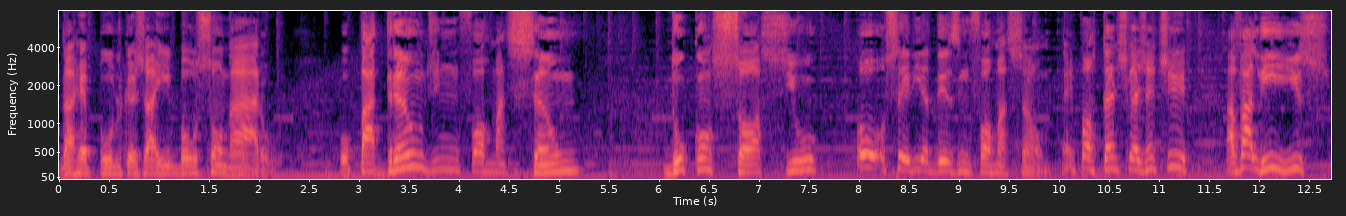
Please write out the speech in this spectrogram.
da República Jair Bolsonaro. O padrão de informação do consórcio ou seria desinformação? É importante que a gente avalie isso,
